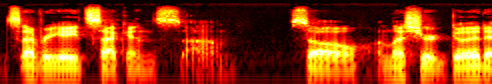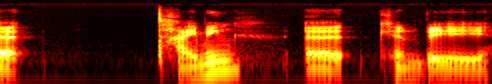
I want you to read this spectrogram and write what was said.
it's every eight seconds. Um, so unless you're good at timing, it can be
